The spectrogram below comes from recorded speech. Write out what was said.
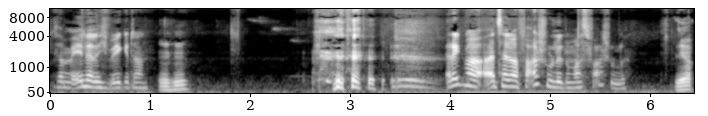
Das hat mir innerlich wehgetan. Mhm. Red mal, erzähl mal Fahrschule, du machst Fahrschule. Ja.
